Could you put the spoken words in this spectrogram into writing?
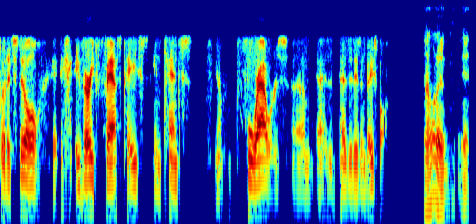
but it's still a, a very fast-paced, intense, you know, four hours um, as it, as it is in baseball. And I want to, eh,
